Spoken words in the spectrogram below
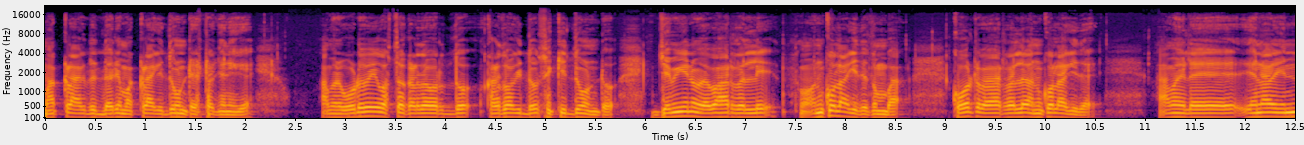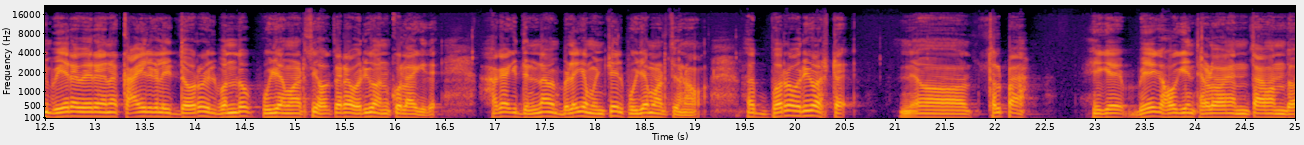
ಮಕ್ಕಳಾಗದಿದ್ದರೆ ಮಕ್ಕಳಾಗಿದ್ದು ಉಂಟು ಎಷ್ಟೋ ಜನಿಗೆ ಆಮೇಲೆ ಒಡವೆ ವಸ್ತು ಕಳೆದವರದ್ದು, ಕಳೆದೋಗಿದ್ದು ಸಿಕ್ಕಿದ್ದು ಉಂಟು. ಜಮೀನು ವ್ಯವಹಾರದಲ್ಲಿ ಅನುಕೂಲ ಆಗಿದೆ ತುಂಬ. ಕೋರ್ಟ್ ವ್ಯವಹಾರದಲ್ಲಿ ಅನುಕೂಲ ಆಗಿದೆ. ಆಮೇಲೆ ಏನೋ ಇನ್ನು ಬೇರೆ ಬೇರೆ ಏನೋ ಕಾಯಿಲೆಗಳಿದ್ದವರು ಇಲ್ಲಿ ಬಂದು ಪೂಜೆ ಮಾಡಿಸಿ ಹೋಗ್ತಾರೆ ಅವರಿಗೂ ಅನುಕೂಲ ಆಗಿದೆ. ಹಾಗಾಗಿ ದಿನ ಬೆಳಗ್ಗೆ ಮುಂಚೆ ಇಲ್ಲಿ ಪೂಜೆ ಮಾಡ್ತೀವಿ ನಾವು. ಅದು ಬರೋವರಿಗೂ ಅಷ್ಟೇ. ಸ್ವಲ್ಪ ಹೀಗೆ ಬೇಗ ಹೋಗಿ ಅಂತ ಹೇಳುವಂಥ ಒಂದು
